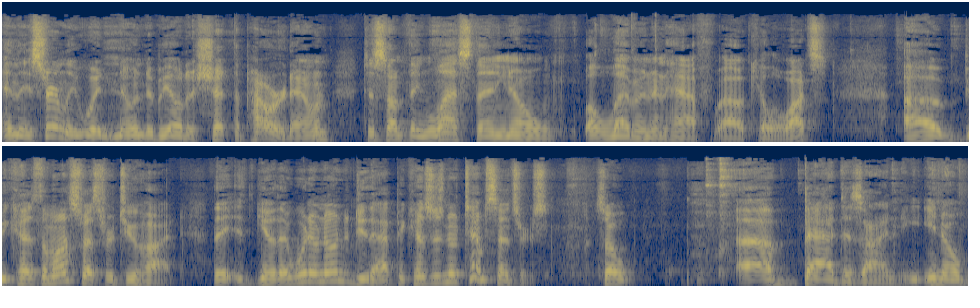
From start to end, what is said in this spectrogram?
And they certainly wouldn't known to be able to shut the power down to something less than, you know, 11 and a half uh, kilowatts. Uh, because the MOSFETs were too hot. They, you know, they would have known to do that because there's no temp sensors. So, uh, bad design. You know,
